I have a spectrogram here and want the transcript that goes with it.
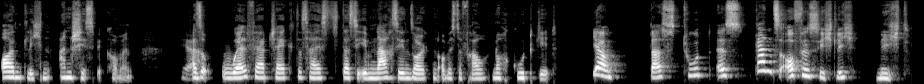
ordentlichen Anschiss bekommen. Ja. Also Welfare-Check, das heißt, dass sie eben nachsehen sollten, ob es der Frau noch gut geht. ja, und das tut es ganz offensichtlich nicht.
